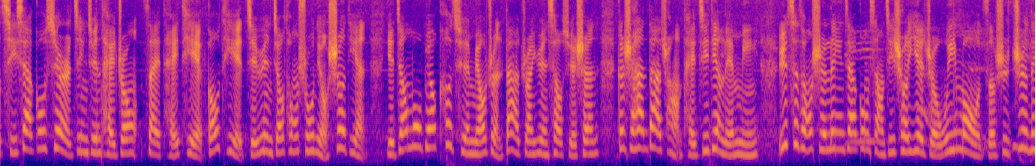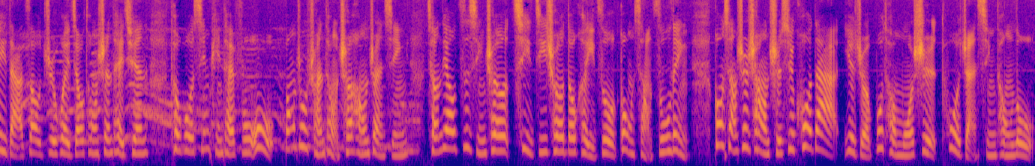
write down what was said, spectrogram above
旗下 GoShare 进军台中，在台铁、高铁、捷运交通枢纽设点，也将目标客群瞄准大专院校学生，更是和大厂台积电联名。与此同时，另一家共享机车业者 WeMo 则是致力打造智慧交通生态圈，透过新平台服务，帮助传统车行转型，强调自行车、汽机车都可以做共享租赁，共享市场持续扩大，业者不同模式拓展新通路。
